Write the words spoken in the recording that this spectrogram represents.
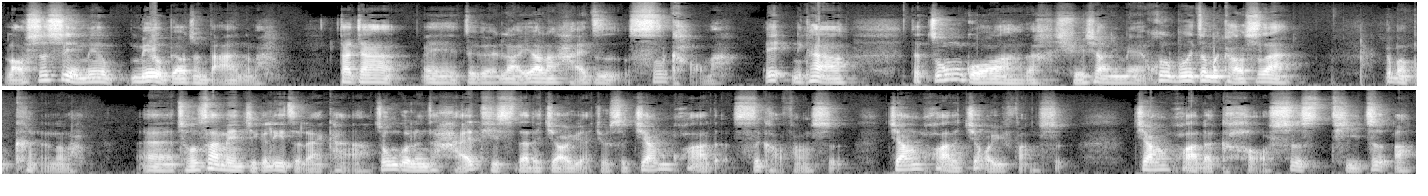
老师是也没有没有标准答案的嘛。大家哎，这个让要让孩子思考嘛。哎，你看啊，在中国啊的学校里面会不会这么考试啊？根本不可能的嘛。呃，从上面几个例子来看啊，中国人在孩提时代的教育啊，就是僵化的思考方式、僵化的教育方式、僵化的考试体制啊。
